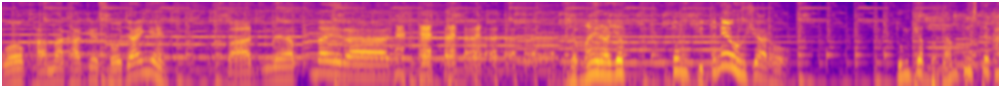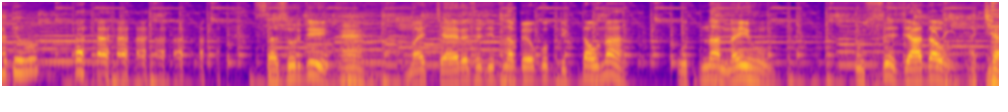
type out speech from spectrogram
वो खाना खा के सो जाएँगे। बाद में अपना ही राज। जमाई राजा तुम कितने होशियार हो? तुम क्या बादाम पीसते खाते हो? ससुर जी मैं चेहरे से जितना बेवकूफ़ दिखता हूँ ना उतना नहीं हूँ उससे ज़्यादा हूँ। अच्छा।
